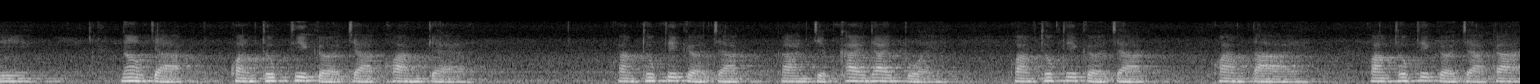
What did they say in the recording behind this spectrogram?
นี้ นอกจากความทุกข์ที่เกิดจากความแก่ ความทุกข์ที่เกิดจากการเจ็บไข้ได้ป่วย ความทุกข์ที่เกิดจากความตาย ความทุกข์ที่เกิดจากการ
